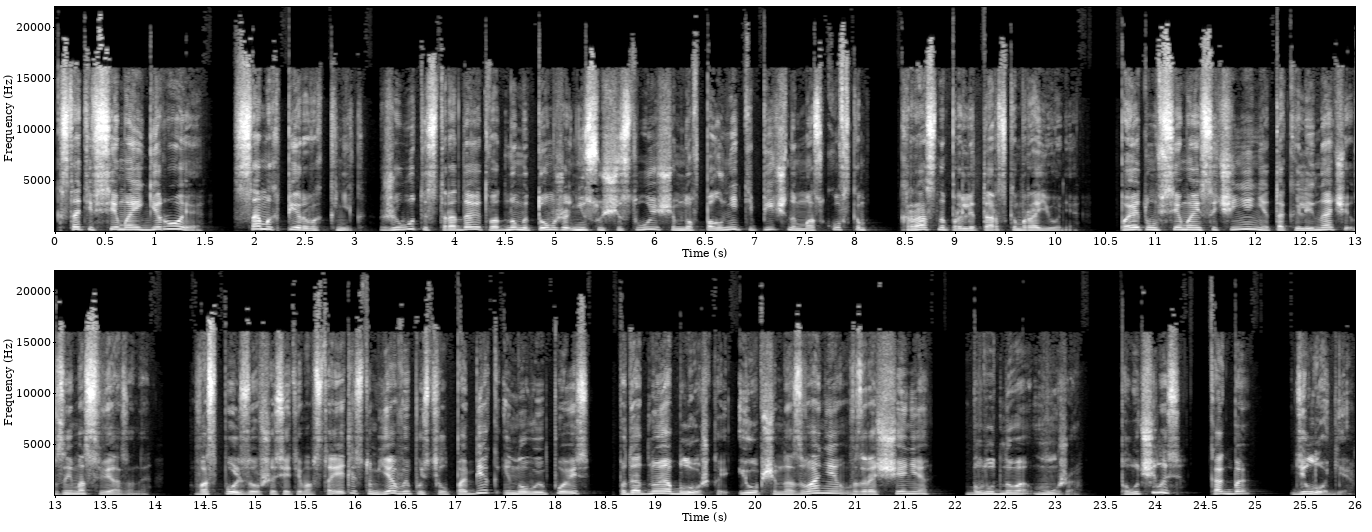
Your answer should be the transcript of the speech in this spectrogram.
Кстати, все мои герои с самых первых книг живут и страдают в одном и том же несуществующем, но вполне типичном московском краснопролетарском районе. Поэтому все мои сочинения так или иначе взаимосвязаны. Воспользовавшись этим обстоятельством, я выпустил «Побег» и новую повесть под одной обложкой и общим названием «Возвращение блудного мужа». Получилось как бы дилогия.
